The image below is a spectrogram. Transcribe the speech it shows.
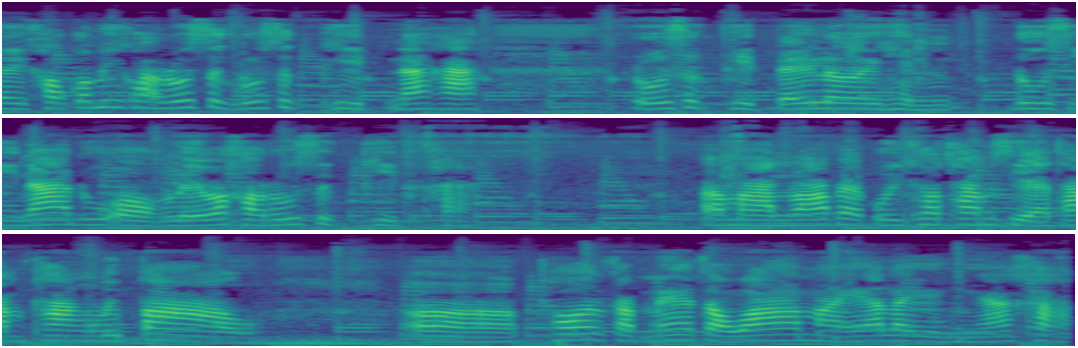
เลยเขาก็มีความรู้สึกรู้สึกผิดนะคะ รู้สึกผิดได้เลยเห็นดูสีหน้าดูออกเลยว่าเขารู้สึกผิดค่ะ ประมาณว่าแบบอุ้ยเขาทำเสียทำพังหรือเปล่าเอ่อพ่อกับแม่จะว่าไหมอะไรอย่างเงี้ยค่ะ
